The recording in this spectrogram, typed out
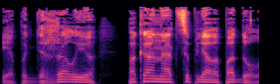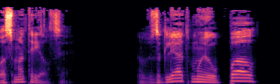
Я поддержал ее, пока она отцепляла подол, осмотрелся. Взгляд мой упал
